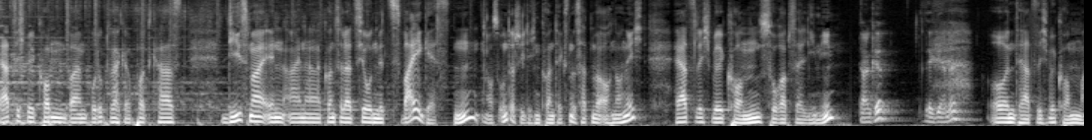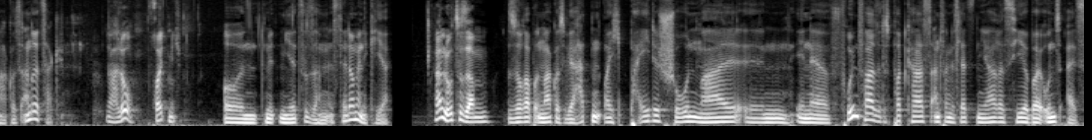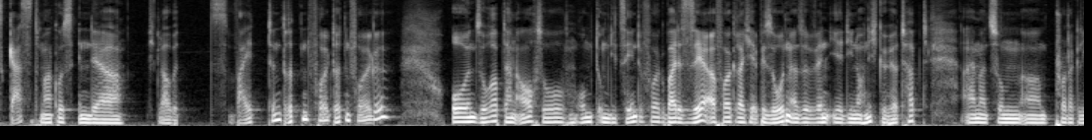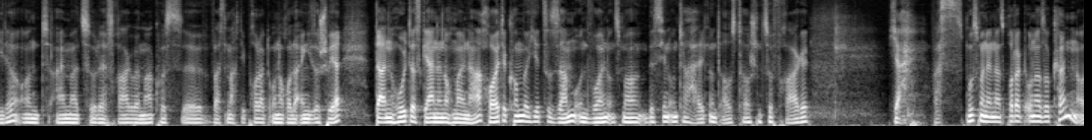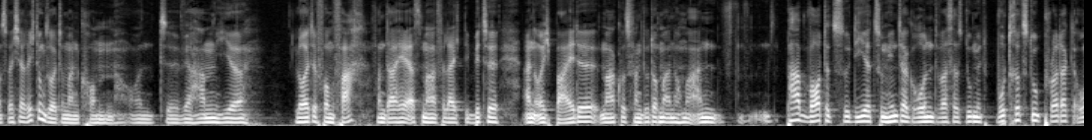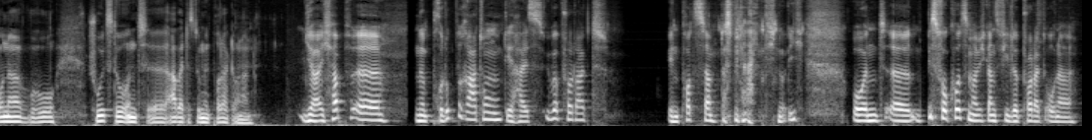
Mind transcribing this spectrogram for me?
Herzlich willkommen beim Produktwerker Podcast. Diesmal in einer Konstellation mit zwei Gästen aus unterschiedlichen Kontexten. Das hatten wir auch noch nicht. Herzlich willkommen, Sorab Salimi. Danke, sehr gerne. Und herzlich willkommen, Markus Andrezak. Ja, hallo, freut mich. Und mit mir zusammen ist der Dominik hier. Hallo zusammen. Sorab und Markus, wir hatten euch beide schon mal in, in der frühen Phase des Podcasts, Anfang des letzten Jahres, hier bei uns als Gast. Markus in der, ich glaube, zweiten, dritten Folge, dritten Folge. Und Sorab dann auch so rund um die zehnte Folge. Beides sehr erfolgreiche Episoden. Also wenn ihr die noch nicht gehört habt, einmal zum ähm, Product Leader und einmal zu der Frage bei Markus, äh, was macht die Product Owner Rolle eigentlich so schwer, dann holt das gerne nochmal nach. Heute kommen wir hier zusammen und wollen uns mal ein bisschen unterhalten und austauschen zur Frage, ja, was muss man denn als Product Owner so können? Aus welcher Richtung sollte man kommen? Und äh, wir haben hier Leute vom Fach. Von daher erstmal vielleicht die Bitte an euch beide. Markus, fang du doch mal nochmal an. Ein paar Worte zu dir, zum Hintergrund. Was hast du mit, wo triffst du Product Owner? Wo schulst du und äh, arbeitest du mit Product Ownern? Ja, ich habe äh, eine Produktberatung, die heißt Überproduct in Potsdam. Das bin eigentlich nur ich. Und äh, bis vor kurzem habe ich ganz viele Product Owner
